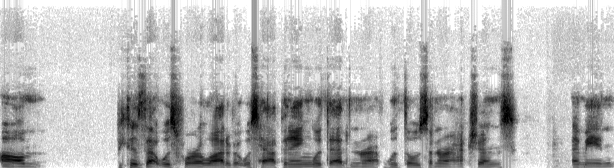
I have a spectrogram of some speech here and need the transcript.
um, because that was where a lot of it was happening with that intera- with those interactions. I mean,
